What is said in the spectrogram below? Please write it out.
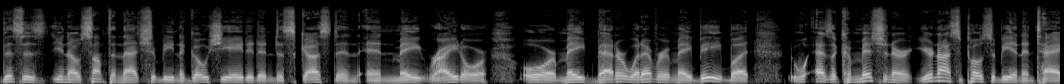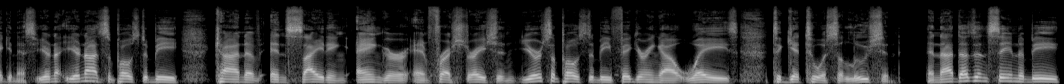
this is you know something that should be negotiated and discussed and and made right or or made better whatever it may be. But as a commissioner you're not supposed to be an antagonist. You're not you're not supposed to be kind of inciting anger and frustration. You're supposed to be figuring out ways to get to a solution and that doesn't seem to be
